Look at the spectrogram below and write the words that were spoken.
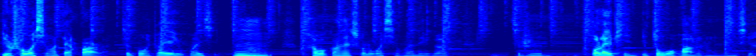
比如说我喜欢带画的，这跟我专业有关系。嗯啊，和我刚才说了，我喜欢那个就是舶来品，比中国化的这种东西，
